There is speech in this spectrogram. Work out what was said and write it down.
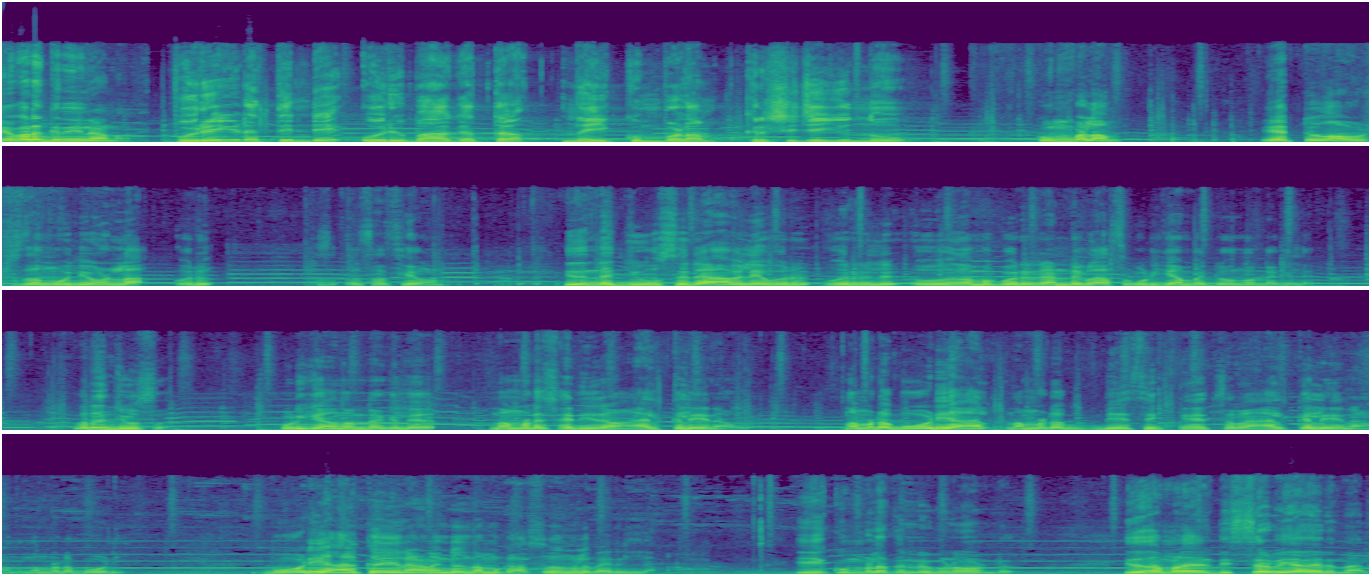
എവർഗ്രീനാണ് പുരയിടത്തിന്റെ ഒരു ഭാഗത്ത് നെയ്ക്കുമ്പളം കൃഷി ചെയ്യുന്നു. കുമ്പളം ഏറ്റവും ഔഷധ മൂല്യമുള്ള ഒരു സസ്യമാണ്. ഇതിന്റെ ജ്യൂസ് രാവിലെ ഒരു ഒരു നമുക്കൊരു രണ്ട് ഗ്ലാസ് കുടിക്കാൻ പറ്റുമെന്നുണ്ടെങ്കിൽ വെറും ജ്യൂസ് കുടിക്കാമെന്നുണ്ടെങ്കിൽ നമ്മുടെ ശരീരം ആൽക്കലൈൻ ആവും നമ്മുടെ ബോഡി നമ്മുടെ ബേസിക് നേച്ചർ ആൽക്കലൈനാണ് നമ്മുടെ ബോഡി. ബോഡി ആൽക്കലൈൻ ആണെങ്കിൽ നമുക്ക് അസുഖങ്ങൾ വരില്ല. ഈ കുമ്പളത്തിന്റെ ഗുണമുണ്ട്. ഇത് നമ്മളെ ഡിസ്റ്റർബ് ചെയ്യാതിരുന്നാൽ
